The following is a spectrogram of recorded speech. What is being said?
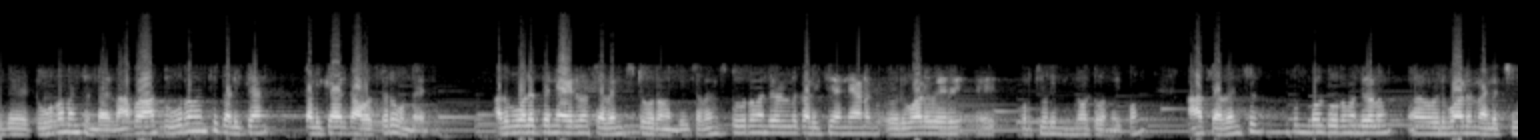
ഇത് ടൂർണമെന്റ്സ് ഉണ്ടായിരുന്നു. അപ്പൊ ആ ടൂർണമെന്റ്സ് കളിക്കാൻ കളിക്കാർക്ക് അവസരം ഉണ്ടായിരുന്നു. അതുപോലെ തന്നെയായിരുന്നു സെവൻസ് ടൂർണമെന്റ്. സെവൻസ് ടൂർണമെന്റുകളിൽ കളിച്ച് തന്നെയാണ് ഒരുപാട് പേര് കുറച്ചുകൂടി മുന്നോട്ട് വന്നത്. ഇപ്പം ആ സെവൻസ് ഫുട്ബോൾ ടൂർണമെന്റുകളും ഒരുപാട് നിലച്ചു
